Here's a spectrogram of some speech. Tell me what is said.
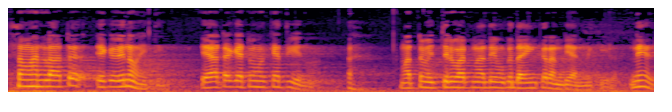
සමහරලාට එක වෙනවා ඉතින්. එයාට ගැටමක් ඇතිවෙනවා. මට මෙච්චර වටනාදේ මොක දයින් කරන්න යන්න කියලා. නේද.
